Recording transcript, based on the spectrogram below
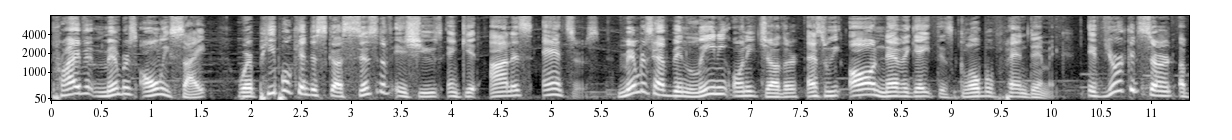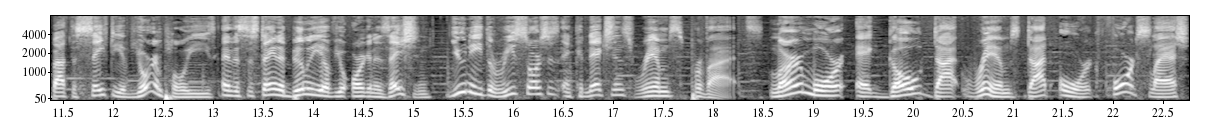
private members only site where people can discuss sensitive issues and get honest answers. Members have been leaning on each other as we all navigate this global pandemic. If you're concerned about the safety of your employees and the sustainability of your organization, you need the resources and connections RIMS provides. Learn more at go.rims.org forward slash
